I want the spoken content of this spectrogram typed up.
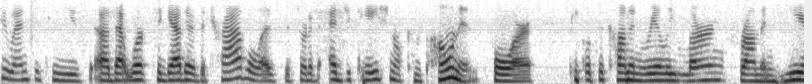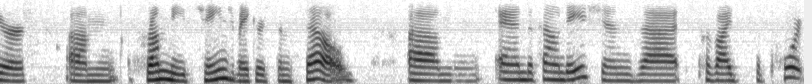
two entities uh, that work together, the travel as the sort of educational component for people to come and really learn from and hear um, from these change makers themselves. Um, and the foundation that provides support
